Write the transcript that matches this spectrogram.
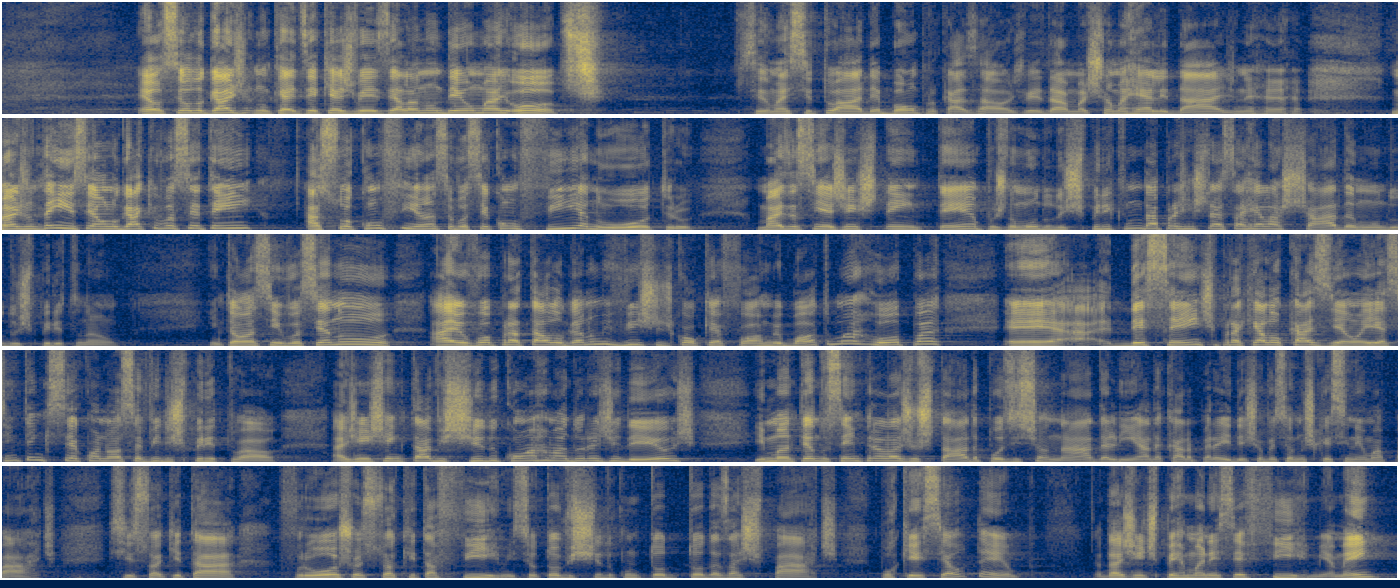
É o seu lugar de. Não quer dizer que às vezes ela não dê uma. Oh, ser mais situada. É bom para o casal, às vezes dá uma chama realidade, né? Mas não tem isso, é um lugar que você tem a sua confiança, você confia no outro. Mas assim, a gente tem tempos no mundo do espírito que não dá para a gente dar essa relaxada no mundo do espírito, não. Então, assim, você não. Ah, eu vou para tal lugar, não me visto de qualquer forma, eu boto uma roupa é, decente para aquela ocasião. E assim tem que ser com a nossa vida espiritual. A gente tem que estar vestido com a armadura de Deus e mantendo sempre ela ajustada, posicionada, alinhada. Cara, peraí, deixa eu ver se eu não esqueci nenhuma parte. Se isso aqui está frouxo ou se isso aqui está firme, se eu estou vestido com to todas as partes. Porque esse é o tempo da gente permanecer firme, amém?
